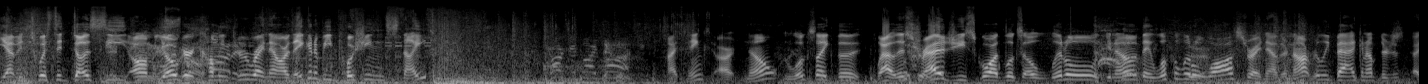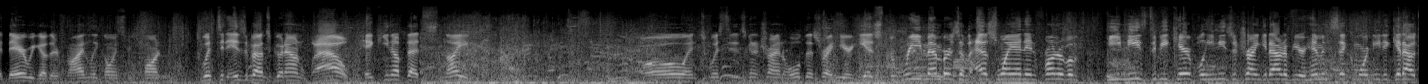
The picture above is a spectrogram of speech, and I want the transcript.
yep, and Twisted does see um Yogurt coming through right now. Are they going to be pushing Snipe? I think, are, no, looks like the, wow, this strategy squad looks a little, you know, they look a little lost right now. They're not really backing up. They're just, uh, there we go. They're finally going through spawn. Twisted is about to go down. Wow, picking up that snipe. Oh, and Twisted is going to try and hold this right here. He has three members of SYN in front of him. He needs to be careful. He needs to try and get out of here. Him and Sycamore need to get out.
